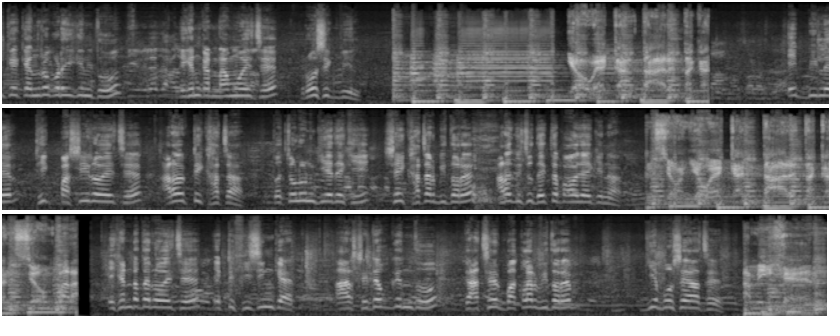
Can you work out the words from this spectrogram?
বিলকে কেন্দ্র করেই কিন্তু এখানকার নাম হয়েছে রসিক বিল. এই বিলের ঠিক পাশেই রয়েছে আরও একটি খাঁচা। তো চলুন গিয়ে দেখি সেই খাঁচার ভিতরে আরও কিছু দেখতে পাওয়া যায় কিনা। এখানটাতে রয়েছে একটি ফিশিং ক্যাট, আর সেটাও কিন্তু গাছের বাকলার ভিতরে গিয়ে বসে আছে। mi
